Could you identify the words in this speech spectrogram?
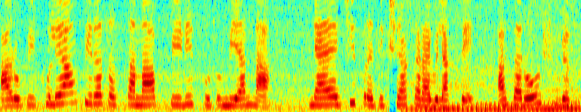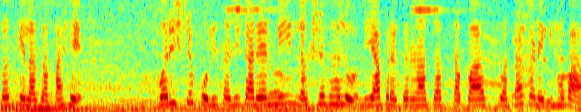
आरोपी खुलेआम फिरत असताना पीडित कुटुंबियांना न्यायाची प्रतीक्षा करावी लागते असा रोष व्यक्त केला जात आहे. वरिष्ठ पोलीस अधिकाऱ्यांनी लक्ष घालून या प्रकरणाचा तपास स्वतःकडे घ्यावा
